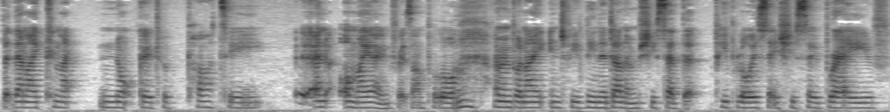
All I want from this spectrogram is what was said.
but then I can like not go to a party uh, and on my own, for example. Or mm. I remember when I interviewed Lena Dunham, she said that people always say she's so brave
